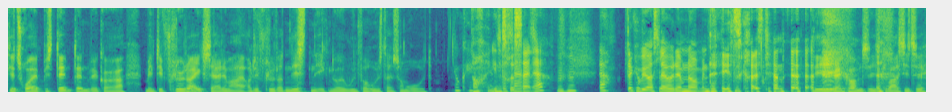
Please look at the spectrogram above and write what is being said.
Det tror jeg bestemt, den vil gøre, men det flytter ikke særlig meget, og det flytter næsten ikke noget uden for hovedstadsområdet. Okay, Nå, interessant. interessant. Ja. Mm-hmm. ja, det kan vi også lave et emne om en dag, Jens Christian. det er velkommen til, I skal bare sige til.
